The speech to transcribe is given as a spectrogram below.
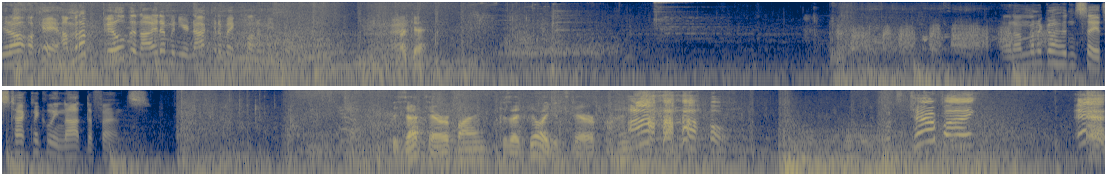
You know, okay, I'm gonna build an item and you're not gonna make fun of me for it. Alright? Okay. Ahead and say it's technically not defense. Is that terrifying? Because I feel like it's terrifying. Ow! What's terrifying? Eh!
